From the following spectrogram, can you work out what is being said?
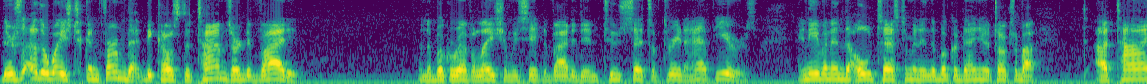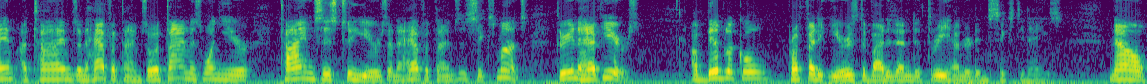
there's other ways to confirm that because the times are divided. In the book of Revelation, we see it divided in two sets of three and a half years. And even in the Old Testament, in the book of Daniel, it talks about a time, a times, and a half a time. So a time is one year, times is two years, and a half a times is six months, three and a half years. A biblical prophetic year is divided into 360 days. Now,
